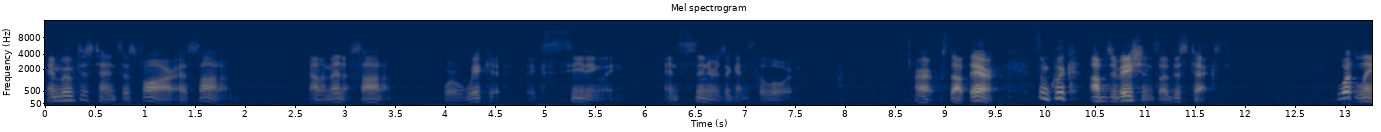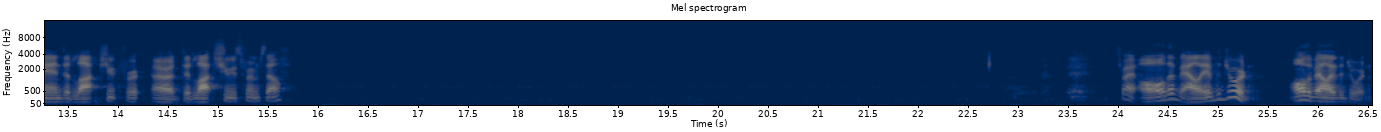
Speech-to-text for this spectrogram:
and moved his tents as far as Sodom. Now the men of Sodom were wicked exceedingly and sinners against the Lord. All right, we'll stop there. Some quick observations of this text. What land did Lot, for, uh, did Lot choose for himself? That's right, all the valley of the Jordan. All the valley of the Jordan.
